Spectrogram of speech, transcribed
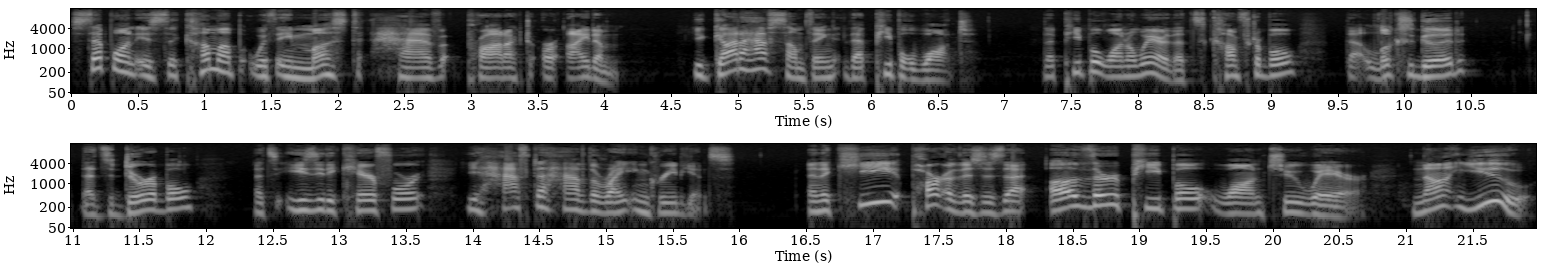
Step one is to come up with a must have product or item. You got to have something that people want, that people want to wear, that's comfortable, that looks good, that's durable, that's easy to care for. You have to have the right ingredients. And the key part of this is that other people want to wear, not you.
